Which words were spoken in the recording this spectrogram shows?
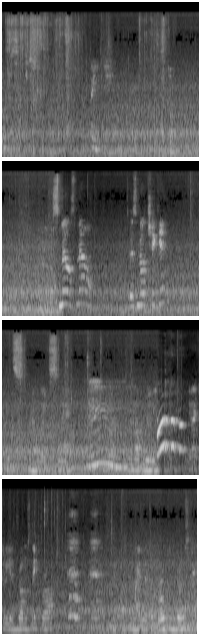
Oops. Go. Smell, smell. Does it smell chicken? It smells like snack. Mmm. Not really. it's actually a drumstick, bro. Might like a broken drumstick.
